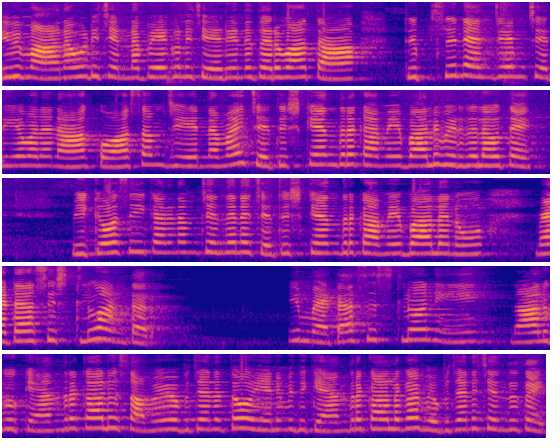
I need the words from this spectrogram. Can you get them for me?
ఇవి మానవుడి చిన్నపేగుని చేరిన తరువాత ట్రిప్సిన్ ఎంజైమ్ చర్య వలన కోశం జీర్ణమై చతుష్కేంద్రక అమీబాలు విడుదలవుతాయి. వికోసీకరణం చెందిన చతుష్కేంద్రక అమీబాలను మెటాసిస్ట్లు అంటారు. ఈ మెటాసిస్ట్లోని నాలుగు కేంద్రకాలు సమవిభజనతో ఎనిమిది కేంద్రకాలుగా విభజన చెందుతాయి.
